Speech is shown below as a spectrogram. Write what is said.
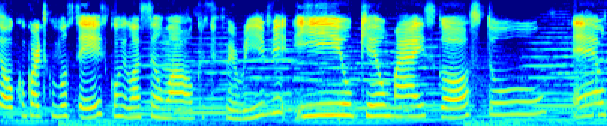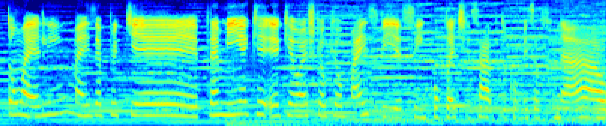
Então, eu concordo com vocês com relação ao Christopher Reeve. E o que eu mais gosto é o Tom Welling, mas é porque pra mim é que, é que eu acho que é o que eu mais vi, assim, completinho, sabe? Do começo ao final.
